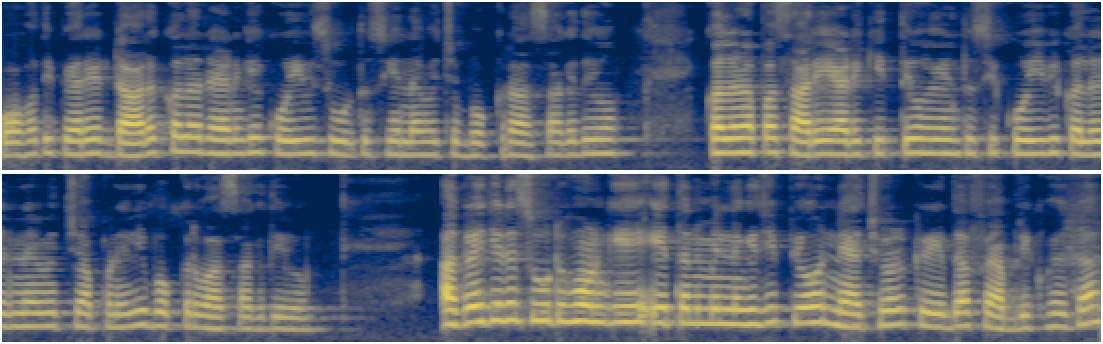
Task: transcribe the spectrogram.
ਬਹੁਤ ਹੀ ਪਿਆਰੇ ਡਾਰਕ ਕਲਰ ਰਹਿਣਗੇ। ਕੋਈ ਵੀ ਸੂਟ ਤੁਸੀਂ ਇਹਨਾਂ ਵਿੱਚ ਬੁੱਕ ਕਰਾ ਸਕਦੇ ਹੋ। ਕਲਰ ਆਪਾਂ ਸਾਰੇ ਐਡ ਕੀਤੇ ਹੋਏ ਨੇ। ਤੁਸੀਂ ਕੋਈ ਵੀ ਕਲਰ ਇਹਨਾਂ ਵਿੱਚ ਆਪਣੇ ਲਈ ਬੁੱਕ ਕਰਵਾ ਸਕਦੇ ਹੋ। ਅਗਲੇ ਜਿਹੜੇ ਸੂਟ ਹੋਣਗੇ, ਇਹ ਤੁਹਾਨੂੰ ਮਿਲਣਗੇ ਜੀ ਪਿਓਰ ਨੈਚੁਰਲ ਕਰੇਪ ਦਾ ਫੈਬਰਿਕ ਹੋਏਗਾ।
